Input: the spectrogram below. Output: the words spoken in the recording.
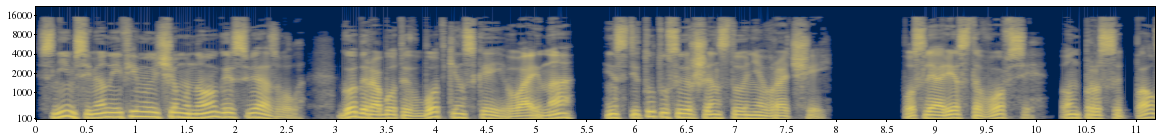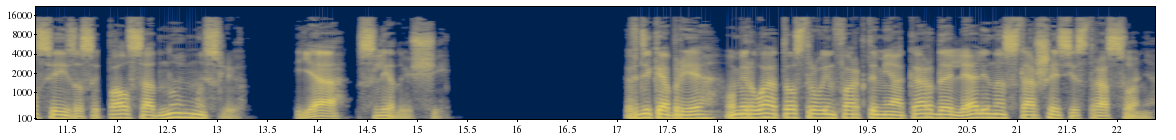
С ним Семена Ефимовича многое связывало. Годы работы в Боткинской, война, Институт усовершенствования врачей. После ареста вовсе он просыпался и засыпал с одной мыслью. «Я следующий». В декабре умерла от острого инфаркта миокарда Лялина старшая сестра Соня.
